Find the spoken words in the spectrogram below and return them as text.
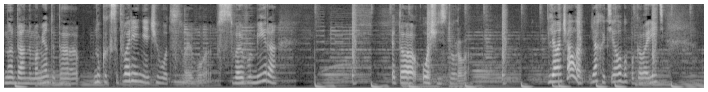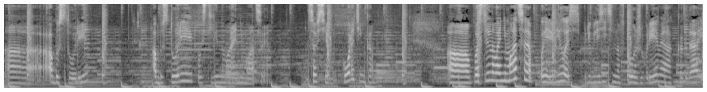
на данный момент это, ну, как сотворение чего-то своего, своего мира. Это очень здорово. Для начала я хотела бы поговорить об истории, об истории пластилиновой анимации. Совсем коротенько. Э, пластилиновая анимация появилась приблизительно в то же время, когда и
